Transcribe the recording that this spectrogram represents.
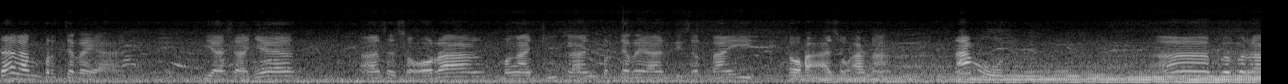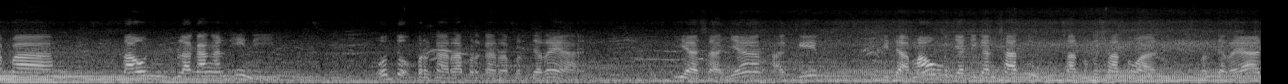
dalam perceraian biasanya uh, seseorang mengajukan perceraian disertai hak asuh anak namun uh, beberapa tahun belakangan ini untuk perkara-perkara perceraian biasanya hakim tidak mau menjadikan satu satu kesatuan perceraian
